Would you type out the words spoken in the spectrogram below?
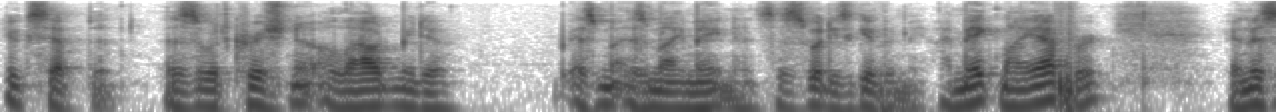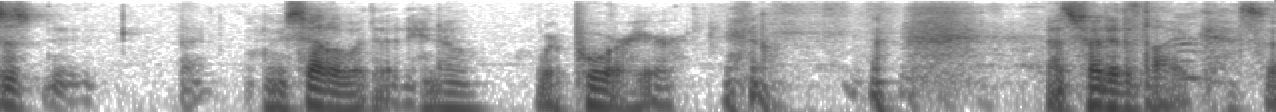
you accept it. This is what Krishna allowed me to as my, as my maintenance. This is what he's given me. I make my effort, and this is we settle with it. You know, we're poor here. You know, That's what it's like. So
